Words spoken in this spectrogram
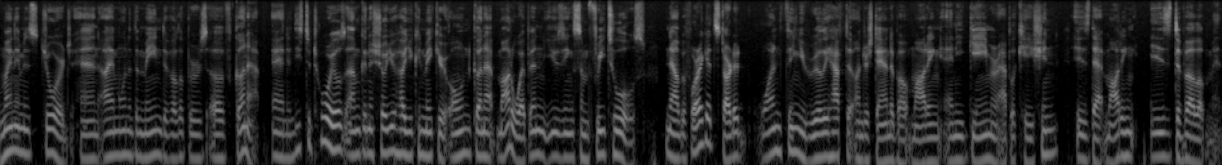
my name is George and I am one of the main developers of GunApp and in these tutorials I'm going to show you how you can make your own GunApp model weapon using some free tools. Now before I get started, one thing you really have to understand about modding any game or application is that modding is development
